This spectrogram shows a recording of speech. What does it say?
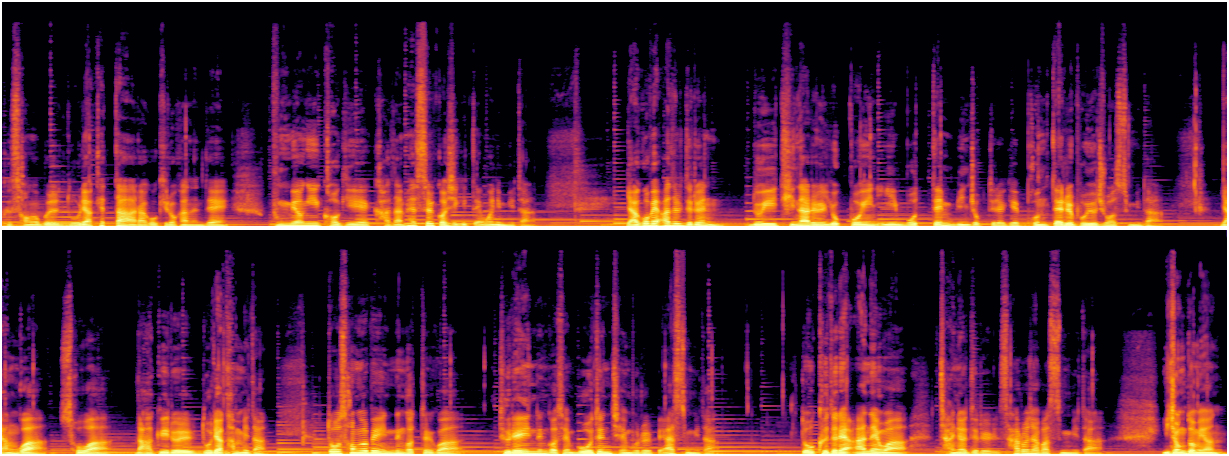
그 성읍을 노략했다라고 기록하는데 분명히 거기에 가담했을 것이기 때문입니다. 야곱의 아들들은 누이 디나를 욕보인 이 못된 민족들에게 본때를 보여주었습니다. 양과 소와 나귀를 노략합니다. 또 성읍에 있는 것들과 들에 있는 것의 모든 재물을 빼앗습니다. 또 그들의 아내와 자녀들을 사로잡았습니다. 이 정도면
